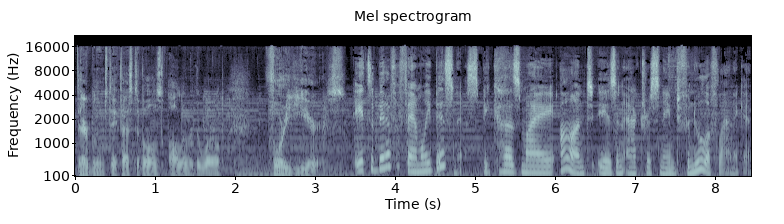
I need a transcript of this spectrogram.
There are Bloomsday festivals all over the world for years. It's a bit of a family business because my aunt is an actress named Fionnula Flanagan,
